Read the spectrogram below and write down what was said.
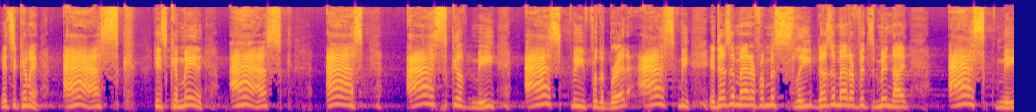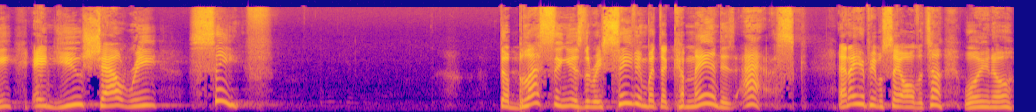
it's a command. Ask, his command, ask Ask, Ask of me, ask me for the bread, ask me. It doesn't matter if I'm asleep, doesn't matter if it's midnight. Ask me, and you shall receive. The blessing is the receiving, but the command is ask. And I hear people say all the time, well, you know,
